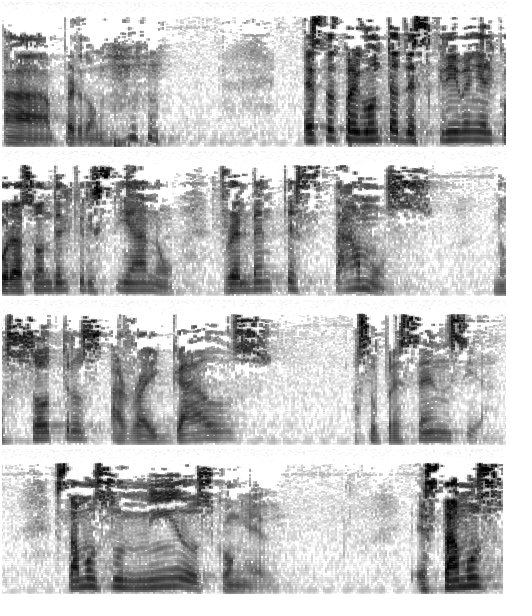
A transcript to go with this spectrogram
Ah, perdón. Estas preguntas describen el corazón del cristiano. ¿Realmente estamos nosotros arraigados a su presencia? ¿Estamos unidos con Él? ¿Estamos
